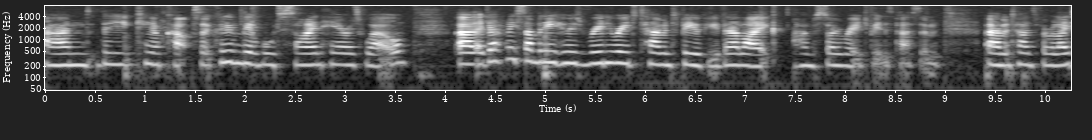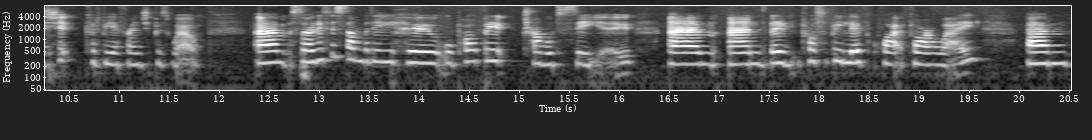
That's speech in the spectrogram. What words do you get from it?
and the king of cups. So it could even be a water sign here as well. Uh, they're definitely somebody who is really, really determined to be with you. They're like, I'm so ready to be this person. Um, in terms of a relationship, could be a friendship as well. Um, so this is somebody who will probably travel to see you um, and they possibly live quite far away. Um,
